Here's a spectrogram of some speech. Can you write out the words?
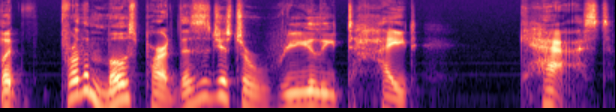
but for the most part, this is just a really tight cast.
